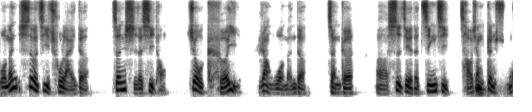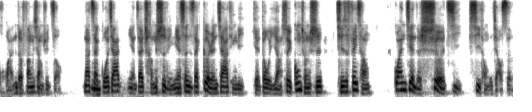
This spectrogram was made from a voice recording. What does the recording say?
我们设计出来的真实的系统，就可以让我们的整个呃世界的经济朝向更循环的方向去走。那在国家里面，在城市里面，甚至在个人家庭里也都一样。所以，工程师其实非常。关键的设计系统的角色，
